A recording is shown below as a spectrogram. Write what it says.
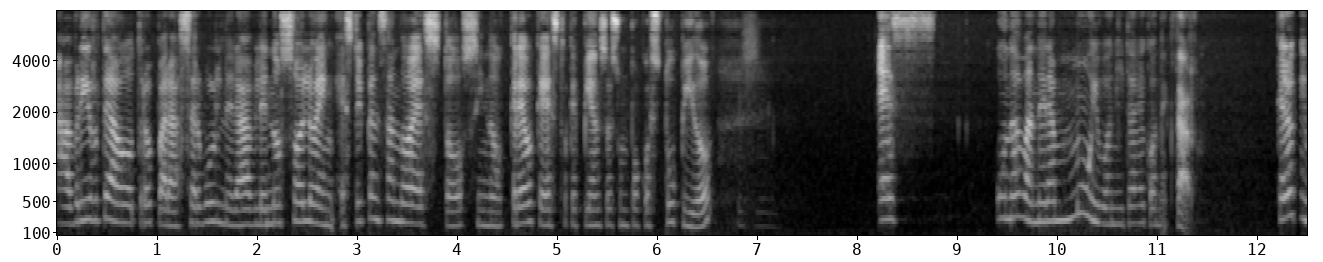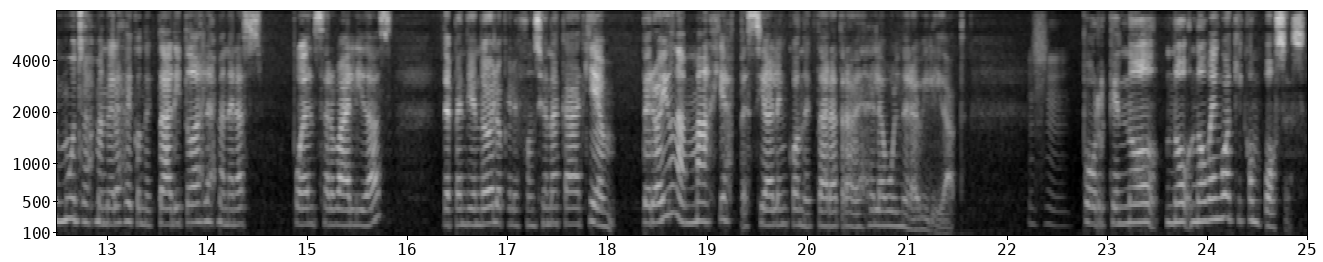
abrirte a otro para ser vulnerable, no solo en estoy pensando esto, sino creo que esto que pienso es un poco estúpido, es una manera muy bonita de conectar. Creo que hay muchas maneras de conectar y todas las maneras pueden ser válidas, dependiendo de lo que le funciona a cada quien, pero hay una magia especial en conectar a través de la vulnerabilidad. Porque no, no, no vengo aquí con poses.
